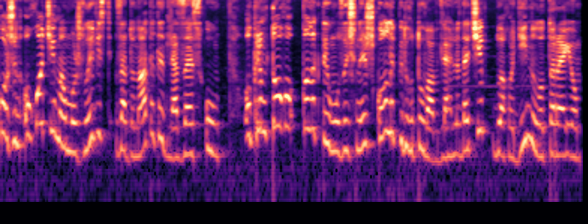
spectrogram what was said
Кожен охочий мав можливість задонатити для ЗСУ. Окрім того, колектив музичної школи підготував для глядачів благодійну лотерею.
